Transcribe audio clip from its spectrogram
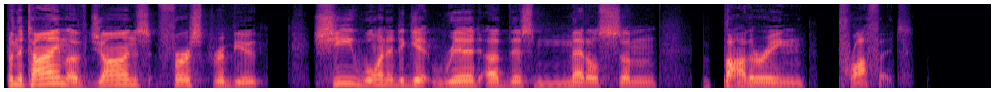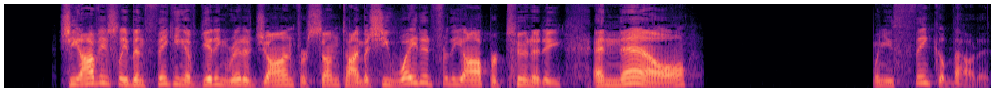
From the time of John's first rebuke, she wanted to get rid of this meddlesome, bothering prophet. She obviously had been thinking of getting rid of John for some time, but she waited for the opportunity. And now, when you think about it,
